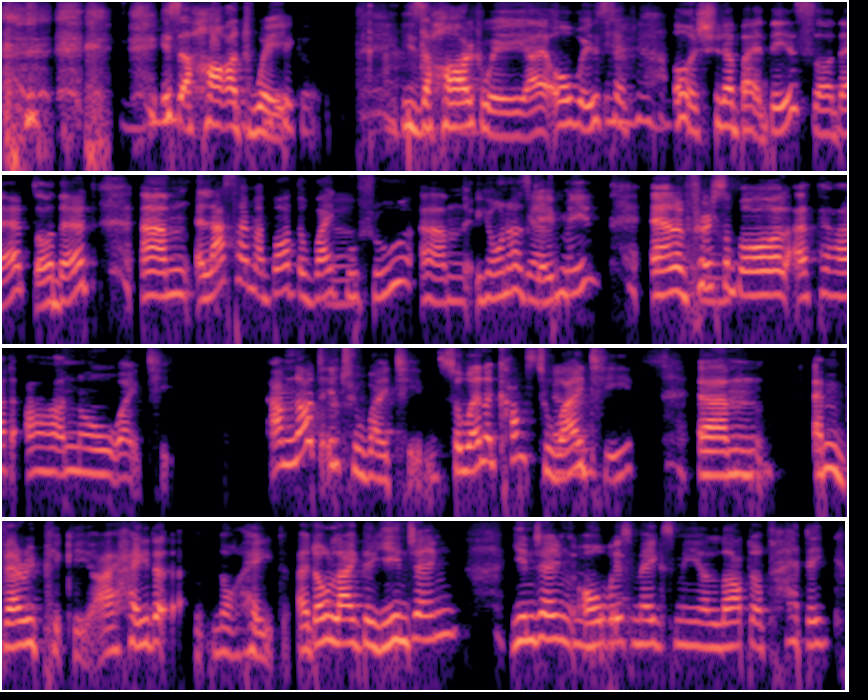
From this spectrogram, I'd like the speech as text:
is a hard way. difficult. Is a hard way. I always said, Uh-huh. oh, should I buy this or that or that? Um, last time I bought the white Yeah. gushu, um, Jonas Yeah. gave me, and first Yeah. of all, I thought, oh, no white tea. I'm not into white tea. So when it comes to Yeah. white tea, um. I'm very picky. I hate it. No hate. I don't like the yin yang. Yin yang Mm. always makes me a lot of headache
